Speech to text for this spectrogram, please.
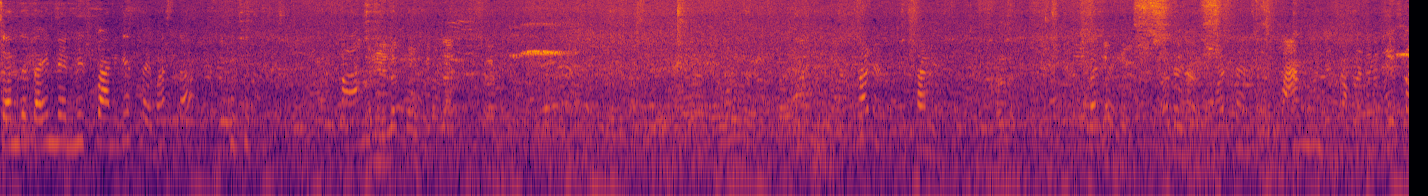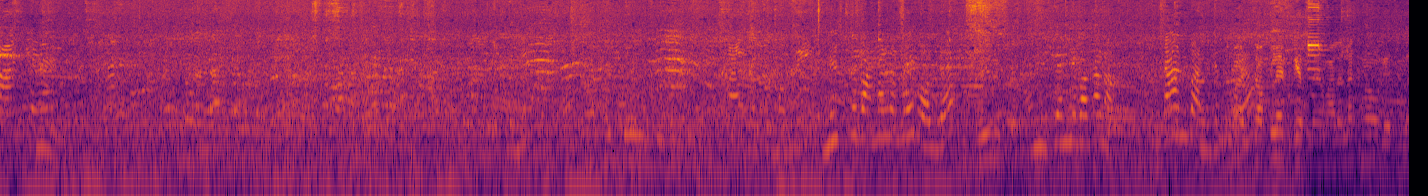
संध्याताईंनी मीच पाणी घेतलंय मस्त आणि? छान आहे, छान आहे. लखनौ मस्त आहे. पान म्हणजे तर आम्हाला नाही बोलले. आणि त्यांनी बघा ना छान पान घेतलं तुम्हाला चॉकलेट घेतलं मला लखनौ घेतलं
